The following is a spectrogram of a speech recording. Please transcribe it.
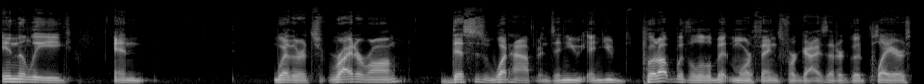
in the league. And whether it's right or wrong, this is what happens. And you and you put up with a little bit more things for guys that are good players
